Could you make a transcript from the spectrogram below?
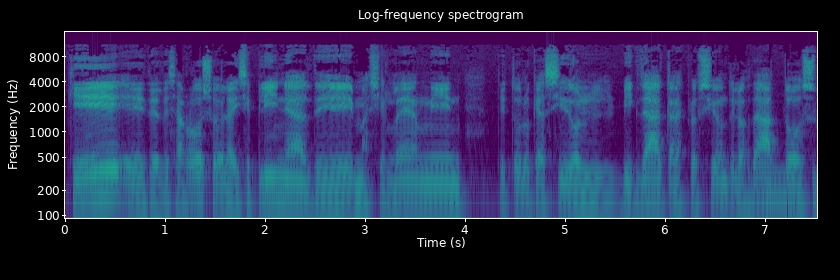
que eh, del desarrollo de la disciplina de Machine Learning, de todo lo que ha sido el Big Data, la explosión de los datos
